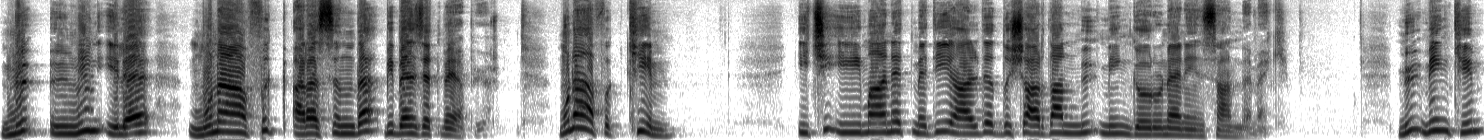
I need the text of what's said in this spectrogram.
mümin ile münafık arasında bir benzetme yapıyor. Münafık kim? İçi iman etmediği halde dışarıdan mümin görünen insan demek. Mümin kim?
